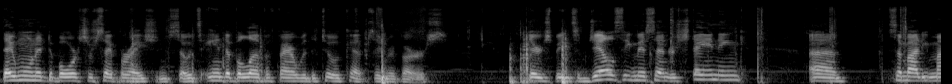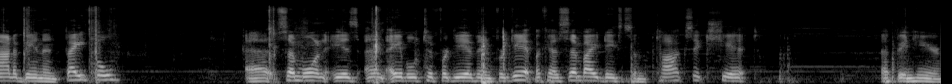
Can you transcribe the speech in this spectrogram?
they want a divorce or separation. So it's end of a love affair with the Two of Cups in reverse. There's been some jealousy, misunderstanding. Uh, somebody might have been unfaithful uh, someone is unable to forgive and forget because somebody did some toxic shit up in here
